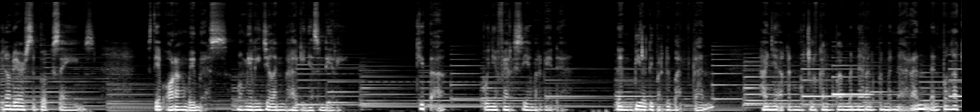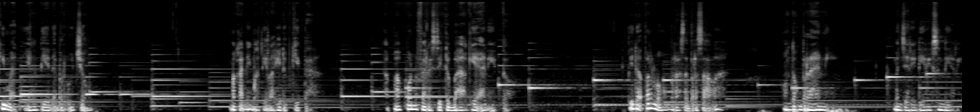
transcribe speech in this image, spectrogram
You know there's a book saying setiap orang bebas memilih jalan bahagianya sendiri. Kita punya versi yang berbeda. Dan bila diperdebatkan, hanya akan memunculkan pembenaran-pembenaran dan penghakiman yang tiada berujung. Maka nikmatilah hidup kita, apa pun versi kebahagiaan itu. Tidak perlu merasa bersalah untuk berani menjadi diri sendiri.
